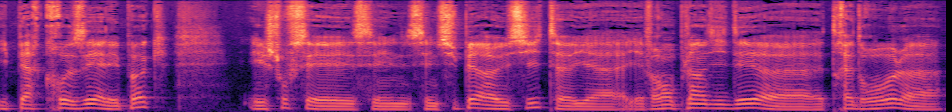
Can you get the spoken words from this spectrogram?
hyper creusé à l'époque. Et je trouve que c'est c'est une, c'est une super réussite. Il y a, il y a vraiment plein d'idées euh, très drôles. Alors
